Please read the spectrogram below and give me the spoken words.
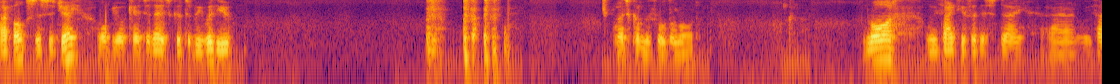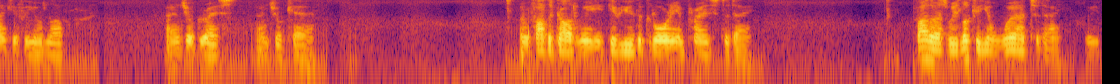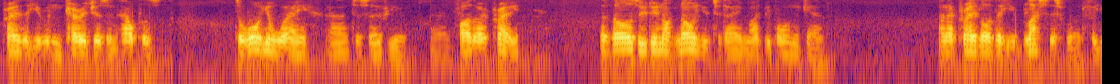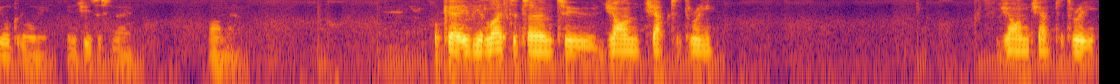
Hi folks, this is Jay. Hope you're okay today. It's good to be with you. Let's come before the Lord. Lord, we thank you for this day and we thank you for your love and your grace and your care. And Father God, we give you the glory and praise today. Father, as we look at your word today, we pray that you would encourage us and help us to walk your way and to serve you. And Father, I pray that those who do not know you today might be born again. And I pray, Lord, that you bless this word for your glory. In Jesus' name. Amen. Okay, if you'd like to turn to John chapter 3. John chapter 3.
